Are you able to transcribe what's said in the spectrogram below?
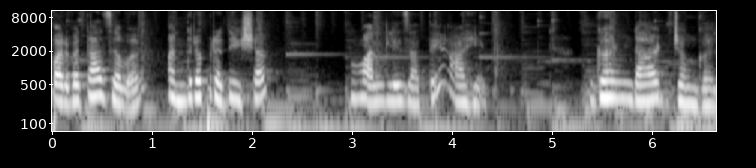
पर्वताजवळ आंध्र प्रदेशात मानले जाते आहे. घनदाट जंगल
